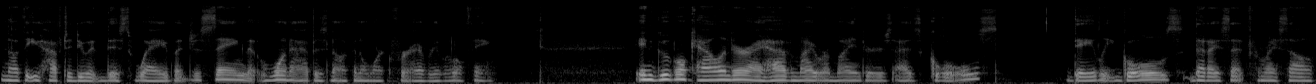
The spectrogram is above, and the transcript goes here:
not that you have to do it this way, but just saying that one app is not going to work for every little thing. In Google Calendar, I have my reminders as goals, daily goals that I set for myself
